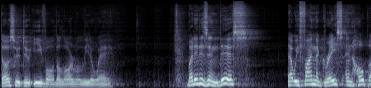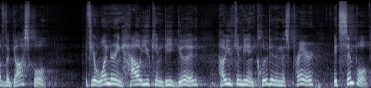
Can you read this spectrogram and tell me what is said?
Those who do evil, the Lord will lead away. But it is in this that we find the grace and hope of the gospel. If you're wondering how you can be good, how you can be included in this prayer, it's simple.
